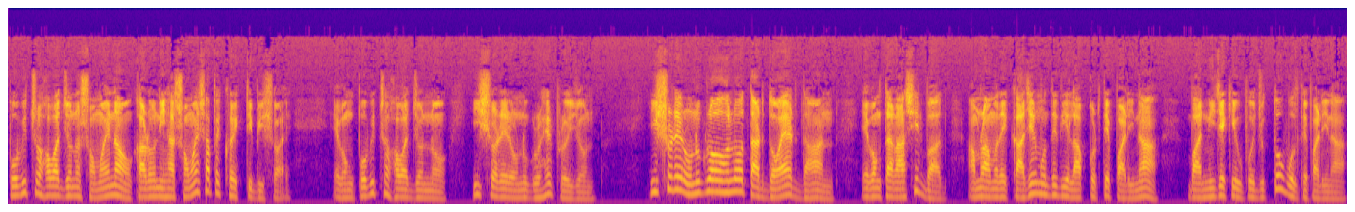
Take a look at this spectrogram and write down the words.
পবিত্র হওয়ার জন্য সময় নাও, কারণ ইহা সময় সাপেক্ষ একটি বিষয়, এবং পবিত্র হওয়ার জন্য ঈশ্বরের অনুগ্রহের প্রয়োজন। ঈশ্বরের অনুগ্রহ হল তার দয়ার দান এবং তার আশীর্বাদ আমরা আমাদের কাজের মধ্যে দিয়ে লাভ করতে পারি না বা নিজেকে উপযুক্তও বলতে পারি না।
